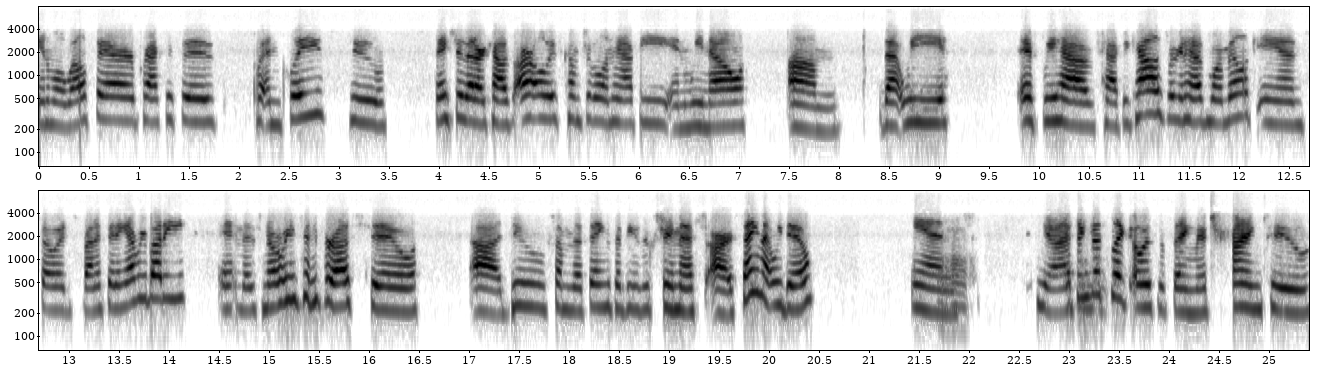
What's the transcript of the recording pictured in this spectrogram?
animal welfare practices put in place to make sure that our cows are always comfortable and happy, and we know um, that we, if we have happy cows, we're going to have more milk, and so it's benefiting everybody. And there's no reason for us to uh, do some of the things that these extremists are saying that we do. And yeah, I think that's like always the thing. They're trying to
